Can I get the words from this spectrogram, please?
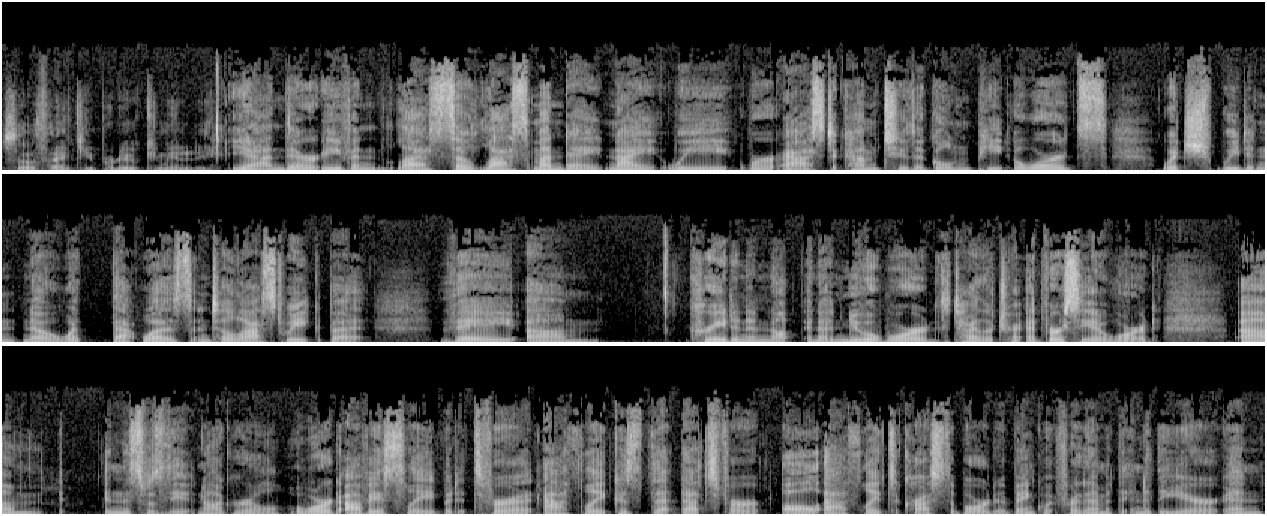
So thank you, Purdue community. Yeah, and there even last so last Monday night we were asked to come to the Golden Pete Awards, which we didn't know what that was until last week, but they um, created a, a new award, the Tyler Trent Adversity Award. Um, and this was the inaugural award, obviously, but it's for an athlete because that that's for all athletes across the board, a banquet for them at the end of the year, and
